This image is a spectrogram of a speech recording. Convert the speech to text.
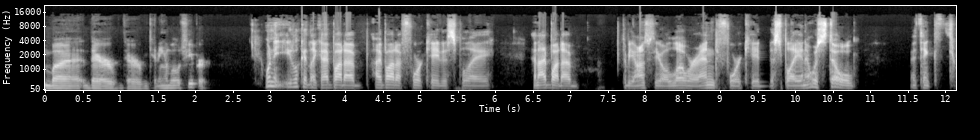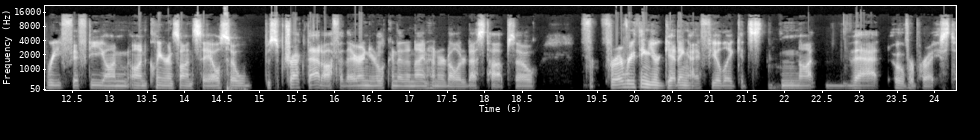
but they're they're getting a little cheaper. when you look at like I bought a I bought a 4K display, and I bought a to be honest with you a lower end 4K display, and it was still I think 350 on on clearance on sale. So subtract that off of there, and you're looking at a $900 desktop. So for, for everything you're getting, I feel like it's not that overpriced.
